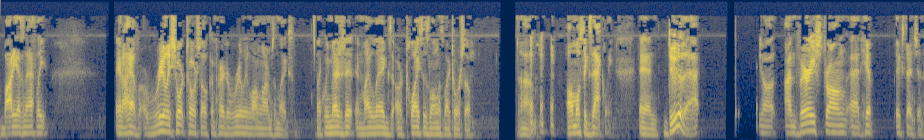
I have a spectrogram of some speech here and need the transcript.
body as an athlete, and I have a really short torso compared to really long arms and legs. Like we measured it, and my legs are twice as long as my torso, um, almost exactly. And due to that, you know, I'm very strong at hip extension.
